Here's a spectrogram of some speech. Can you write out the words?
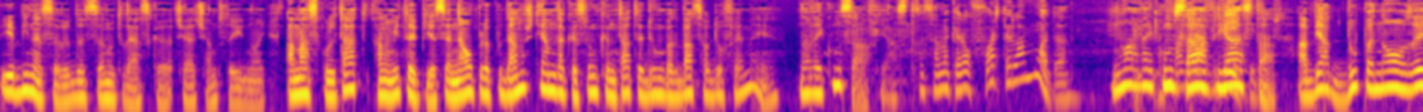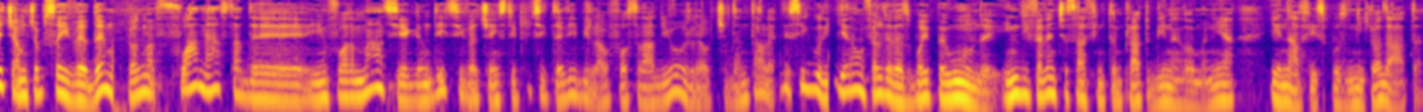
E bine să râdă, să nu trăiască ceea ce am trăit noi. Am ascultat anumite piese, ne-au plăcut, dar nu știam dacă sunt cântate de un bărbat sau de o femeie. N-aveai cum să afli asta. Asta înseamnă că erau foarte la modă. Nu aveai cum să afli asta. Abia după 90 am început să-i vedem. Pe urmă, foamea asta de informație, gândiți-vă ce instituții teribile au fost radiourile occidentale. Desigur, era un fel de război pe unde, indiferent ce s-ar fi întâmplat bine în România, ei n-ar fi spus niciodată.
